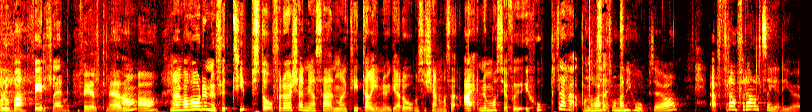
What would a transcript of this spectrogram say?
och då bara felklädd. Felklädd, Ja. ja. Men vad har du nu för tips då? För då känner jag så här, när man tittar in nu i garderoben så känner man så här, "Aj, nu måste jag få ihop det här på något Ja, sätt. får man ihop det, ja. ja framförallt så är, det ju,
